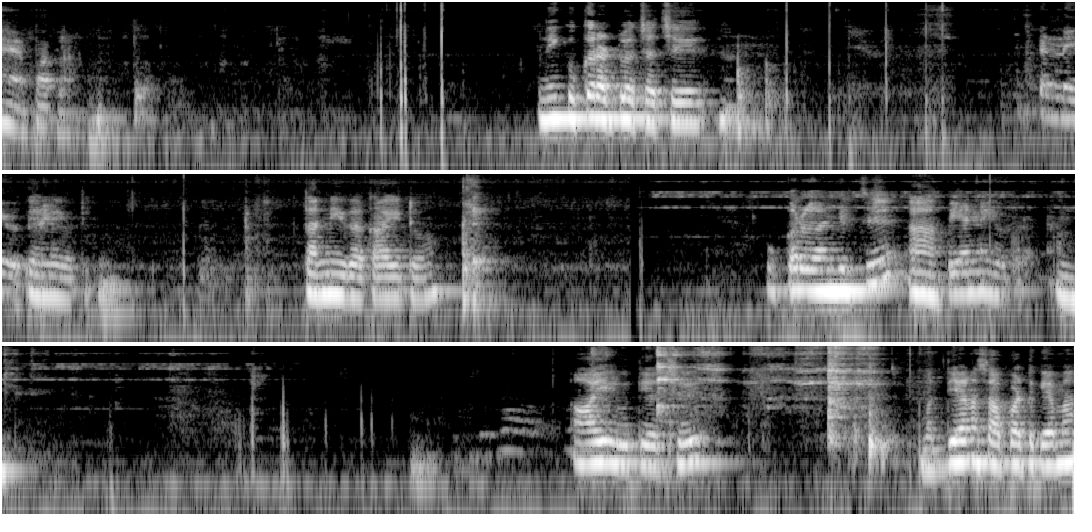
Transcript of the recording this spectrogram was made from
ஏன் பார்க்கலாம். நீ குக்கர் அடுப்பில் வச்சாச்சு. எண்ணெய் எண்ணெய் ஊற்றிக்கணும் தண்ணி இதை காயிட்டும். குக்கர் காஞ்சிருச்சு. ஆ. இப்போ எண்ணெய் ஊற்றுறேன் ஆயில் ஊற்றியாச்சு மத்தியானம் சாப்பாட்டுக்கேம்மா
